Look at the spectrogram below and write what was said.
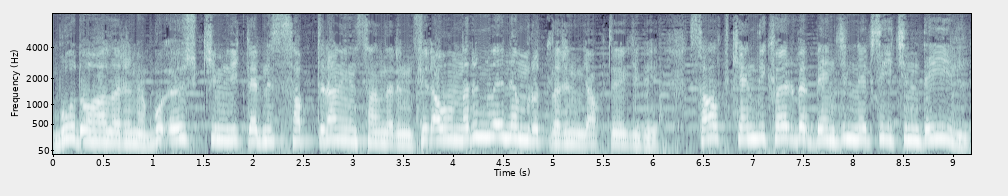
Bu doğalarını, bu öz kimliklerini saptıran insanların, firavunların ve nemrutların yaptığı gibi salt kendi kör ve bencil nefsi için değil,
